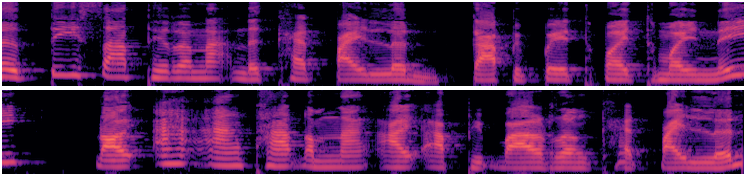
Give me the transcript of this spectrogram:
នៅទីសាធារណៈនៅខេត្តបៃលិន កាលពីពេលថ្មីថ្មីនេះដោយអះអាងថាតំណាងឲ្យអភិបាលរងខេត្តបៃលិន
